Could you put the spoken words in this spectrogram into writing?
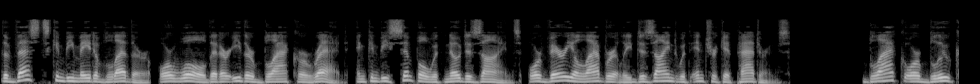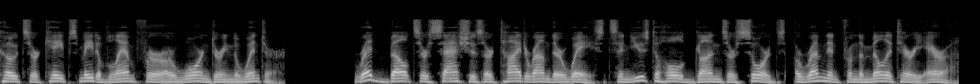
The vests can be made of leather, or wool that are either black or red, and can be simple with no designs, or very elaborately designed with intricate patterns. Black or blue coats or capes made of lamb fur are worn during the winter. Red belts or sashes are tied around their waists and used to hold guns or swords, a remnant from the military era.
